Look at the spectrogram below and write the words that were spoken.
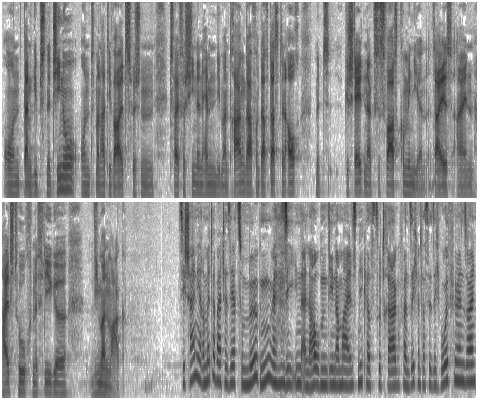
Und dann gibt's eine Chino und man hat die Wahl zwischen zwei verschiedenen Hemden, die man tragen darf und darf das dann auch mit gestellten Accessoires kombinieren, sei es ein Halstuch, eine Fliege, wie man mag. Sie scheinen Ihre Mitarbeiter sehr zu mögen, wenn Sie ihnen erlauben, die normalen Sneakers zu tragen von sich und dass sie sich wohlfühlen sollen.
